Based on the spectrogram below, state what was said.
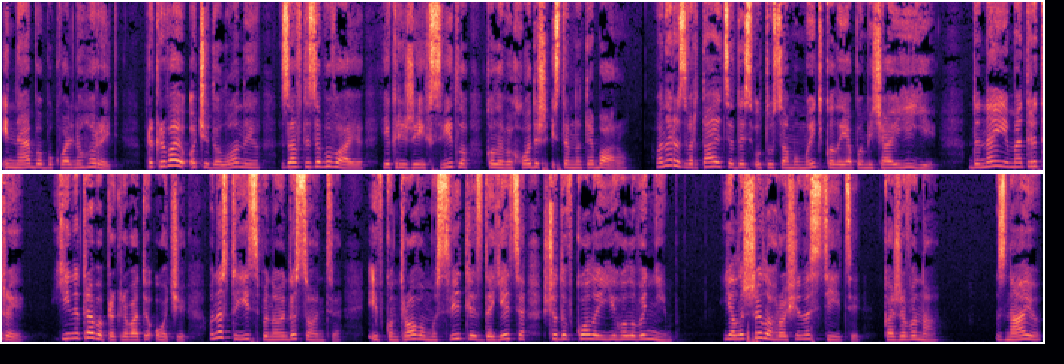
і небо буквально горить. Прикриваю очі долонею, завжди забуваю, як ріже їх світло, коли виходиш із темноти бару. Вона розвертається десь у ту саму мить, коли я помічаю її. До неї метри три. Їй не треба прикривати очі, вона стоїть спиною до сонця, і в контровому світлі здається, що довкола її голови німб. Я лишила гроші на стійці, каже вона. Знаю.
